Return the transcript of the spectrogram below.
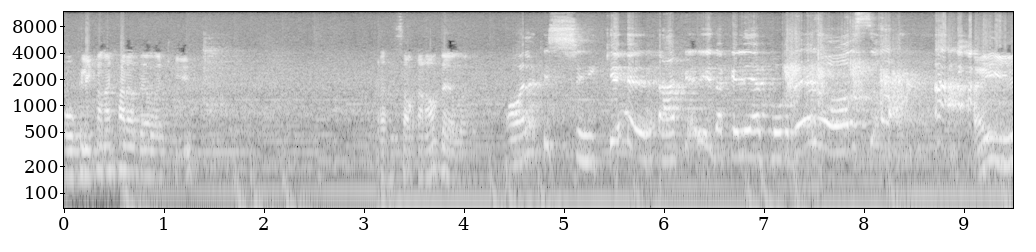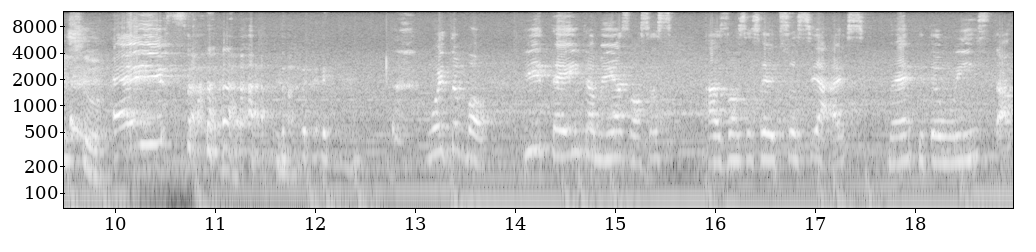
Ou clica na cara dela aqui pra acessar o canal dela. Olha que chique, tá, querida? Aquele é poderoso. É isso. É isso. Muito bom. E tem também as nossas, as nossas redes sociais, né? Que tem o Insta.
